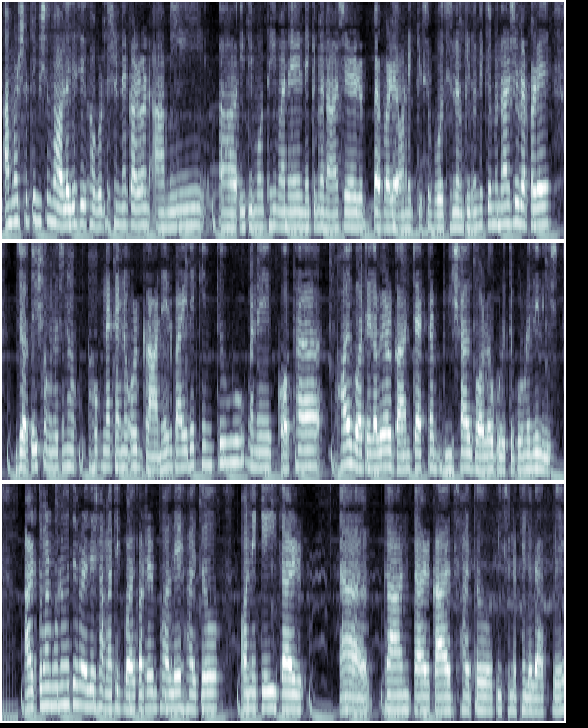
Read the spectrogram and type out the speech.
আমার সত্যি ভীষণ ভালো লেগেছে এই খবরটা শুনে, কারণ আমি ইতিমধ্যেই মানে নিকি মিনাজের ব্যাপারে অনেক কিছু বলছিলাম, কিন্তু নিকি মিনাজের ব্যাপারে যতই সমালোচনা হোক- না কেন, ওর গানের বাইরে কিন্তু মানে কথা হয় বটে, তবে ওর গানটা একটা বিশাল বড় গুরুত্বপূর্ণ জিনিস। আর তোমার মনে হতে পারে যে সামাজিক বয়কটের ফলে হয়তো অনেকেই তার গান তার কাজ হয়তো পিছনে ফেলে রাখবে।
